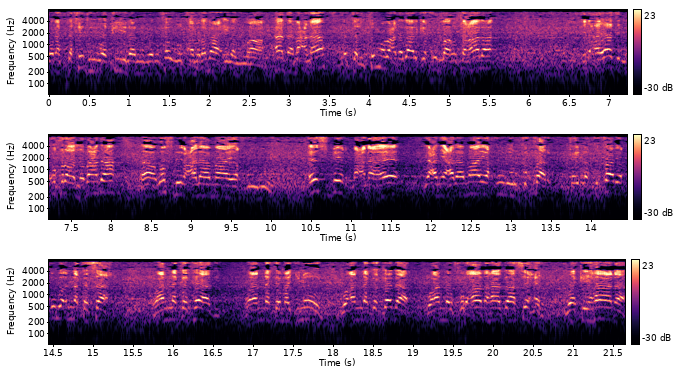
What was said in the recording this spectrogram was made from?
ونتخذه وكيلا ونفوض أمرنا إلى الله. هذا معنى ثم بعد ذلك يقول الله تعالى في الايات الاخرى اللي بعدها آه واصبر على ما يقولون. اصبر معنى إيه؟ يعني على ما يقوله الكفار. فإن الكفار يقولوا أنك ساحر وأنك كاذب وأنك مجنون وأنك كذا وأن القرآن هذا سحر وكهانة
